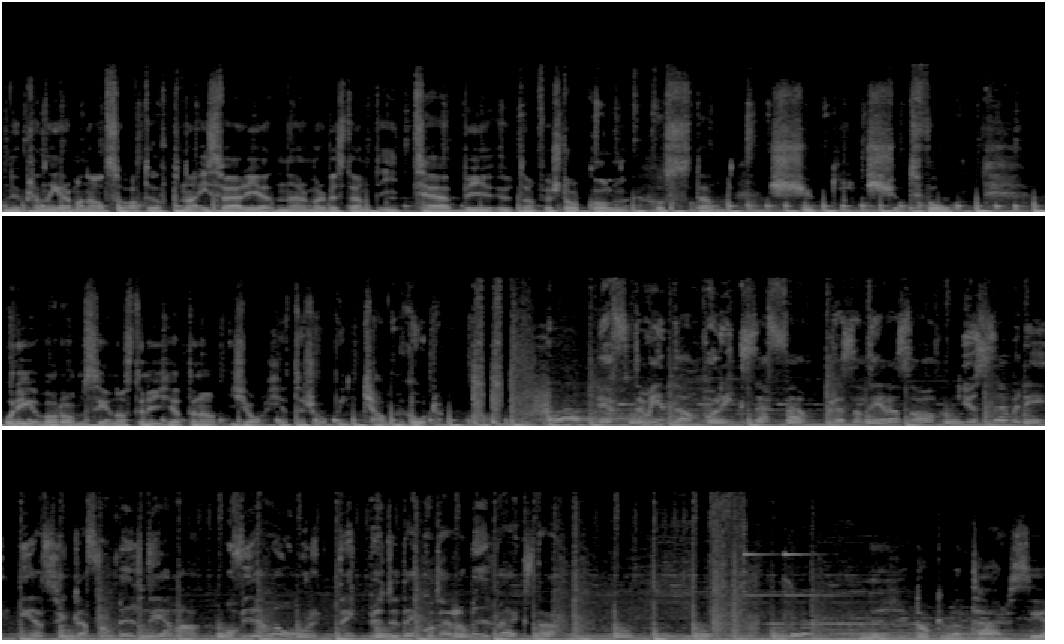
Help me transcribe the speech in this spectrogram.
Nu planerar man alltså att öppna i Sverige, närmare bestämt i Täby utanför Stockholm hösten 2022. Och det var de senaste nyheterna. Jag heter Robin Kalmegård. Eftermiddagen på Rix FM presenteras av Yosemite elcyklar från Biltema och Via Nor, däckbyte, däckhotell och bilverkstad. Ny dokumentärserie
